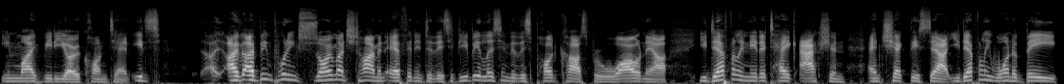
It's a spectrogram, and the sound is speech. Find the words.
in my video content. It's I've, I've been putting so much time and effort into this. If you've been listening to this podcast for a while now, you definitely need to take action and check this out. You definitely want to be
